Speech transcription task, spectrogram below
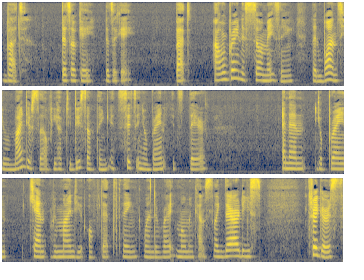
but that's okay. That's okay. But our brain is so amazing that once you remind yourself you have to do something it sits in your brain it's there. And then your brain can remind you of that thing when the right moment comes. Like there are these triggers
